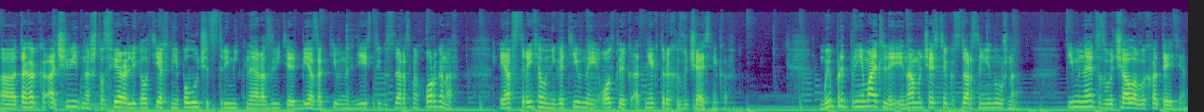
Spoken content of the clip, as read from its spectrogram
э, так как очевидно, что сфера LegalTech не получит стремительное развитие без активных действий государственных органов, я встретил негативный отклик от некоторых из участников. Мы предприниматели, и нам участие государства не нужно. Именно это звучало в их ответе.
